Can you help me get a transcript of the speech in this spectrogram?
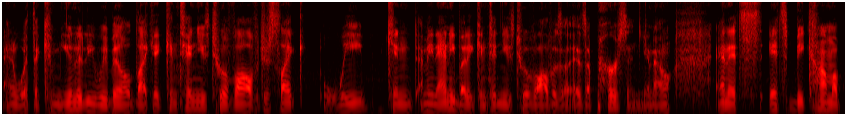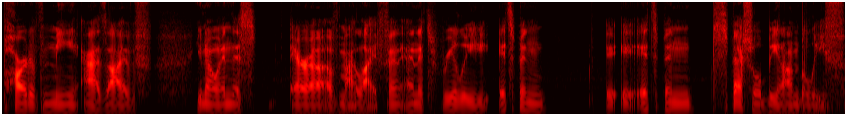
and with the community we build like it continues to evolve just like we can i mean anybody continues to evolve as a, as a person you know? And it's it's become a part of me as i've you know in this era of my life and and it's really it's been it, it's been special beyond belief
